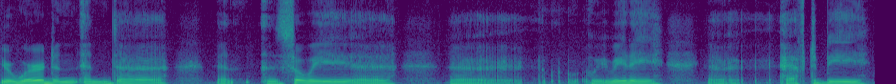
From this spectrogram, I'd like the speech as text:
your word." And and, uh, and, and, so we uh, uh we really uh, have to be uh,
